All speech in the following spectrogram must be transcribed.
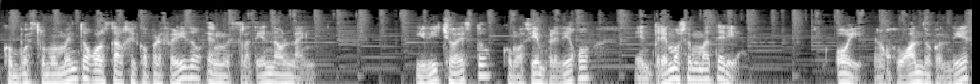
con vuestro momento golostálgico preferido en nuestra tienda online. Y dicho esto, como siempre digo, entremos en materia. Hoy, en Jugando con 10,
